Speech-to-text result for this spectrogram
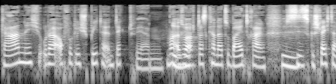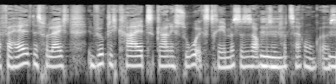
gar nicht oder auch wirklich später entdeckt werden. Ne? Also auch das kann dazu beitragen, dass dieses Geschlechterverhältnis vielleicht in Wirklichkeit gar nicht so extrem ist, dass es auch ein bisschen Verzerrung ist.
